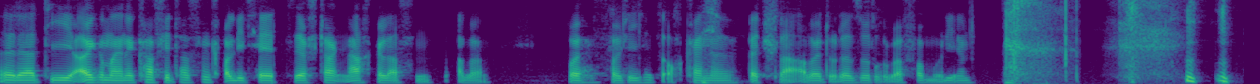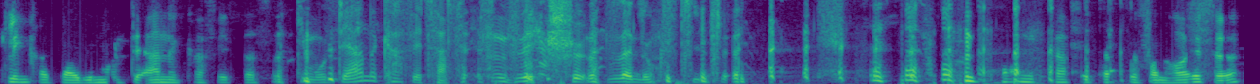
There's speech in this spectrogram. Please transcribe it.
äh, da hat die allgemeine Kaffeetassenqualität sehr stark nachgelassen. Aber woll- wollte ich jetzt auch keine Bachelorarbeit oder so drüber formulieren. Das klingt gerade geil, die moderne Kaffeetasse. Die moderne Kaffeetasse ist ein sehr schöner Sendungstitel. Moderne Kaffeetasse von heute.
